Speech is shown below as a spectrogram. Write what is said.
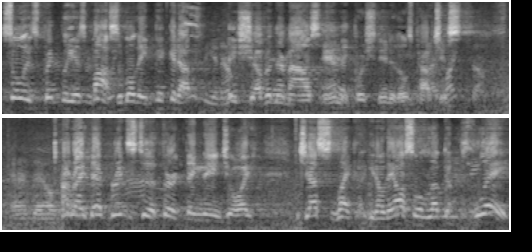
So as quickly as possible, they pick it up, they shove it in their mouths, and they push it into those pouches. And they'll All right, that brings us to the third thing they enjoy. Just like, you know, they also love to play.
